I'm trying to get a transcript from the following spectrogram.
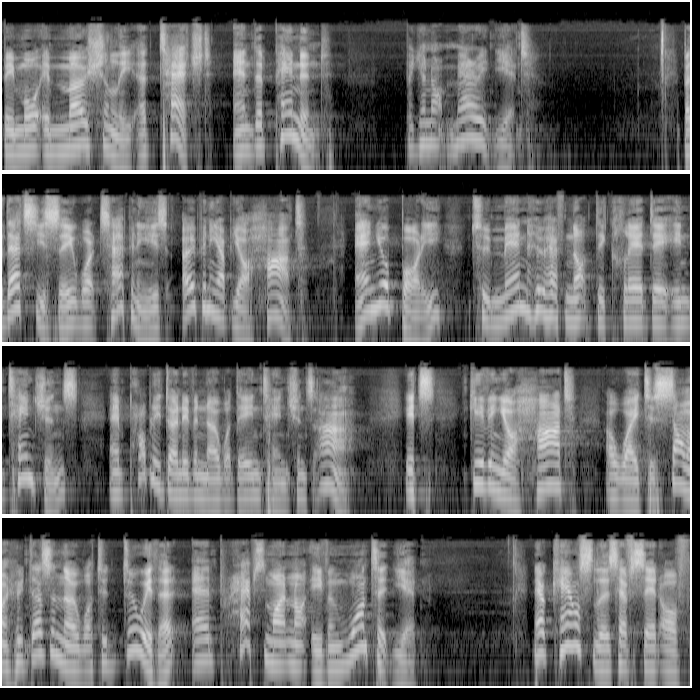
be more emotionally attached and dependent. But you're not married yet. But that's, you see, what's happening is opening up your heart and your body to men who have not declared their intentions and probably don't even know what their intentions are. It's giving your heart away to someone who doesn't know what to do with it and perhaps might not even want it yet. Now, counselors have said of,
